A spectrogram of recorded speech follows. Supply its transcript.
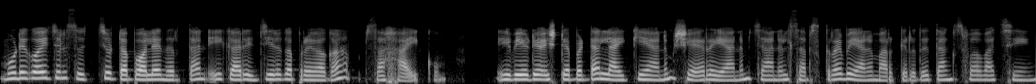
മുടി കൊഴിച്ചിൽ സ്വിച്ചിട്ട പോലെ നിർത്താൻ ഈ കരിഞ്ചീരക പ്രയോഗം സഹായിക്കും. ഈ വീഡിയോ ഇഷ്ടപ്പെട്ടാൽ ലൈക്ക് ചെയ്യാനും ഷെയർ ചെയ്യാനും ചാനൽ സബ്സ്ക്രൈബ് ചെയ്യാനും മറക്കരുത്. Thanks for watching.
